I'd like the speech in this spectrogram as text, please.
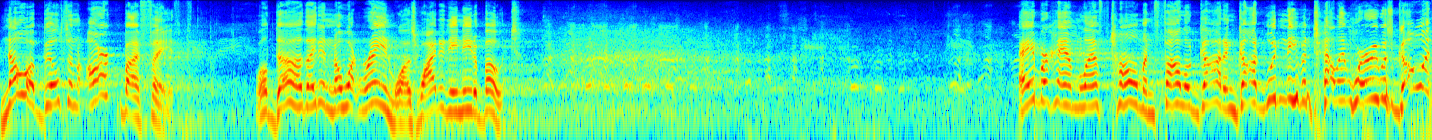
Noah built an ark by faith. Well, duh, they didn't know what rain was. Why did he need a boat? Abraham left home and followed God, and God wouldn't even tell him where he was going.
